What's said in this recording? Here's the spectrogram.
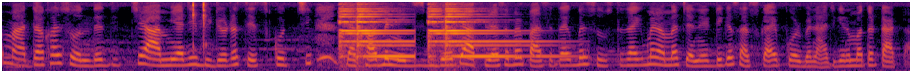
যে মাথা এখন সন্ধে দিচ্ছে, আমি আজ এই ভিডিওটা শেষ করছি। দেখা হবে নেক্সট ভিডিওতে আপনারা সবাই পাশে থাকবেন, সুস্থ থাকবেন। আমার চ্যানেলটিকে সাবস্ক্রাইব করবেন। আজকের মতো, টাটা।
